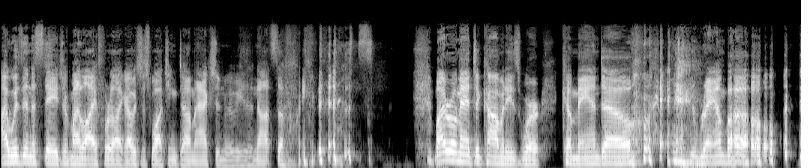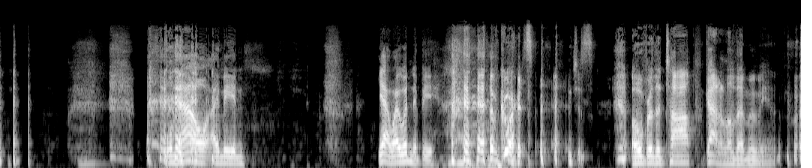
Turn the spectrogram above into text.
I was in a stage of my life where like I was just watching dumb action movies and not stuff like this. My romantic comedies were Commando and Rambo. Well, now, I mean, yeah, why wouldn't it be? of course. just over the top. God, I love that movie.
